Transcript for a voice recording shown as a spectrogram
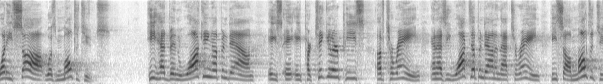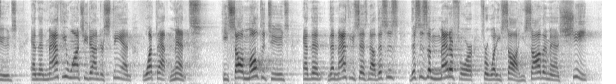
what he saw was multitudes. He had been walking up and down a, a, a, particular piece of terrain, and as he walked up and down in that terrain, he saw multitudes. And then Matthew wants you to understand what that meant. He saw multitudes, and then, then Matthew says, Now, this is, this is a metaphor for what he saw. He saw them as sheep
